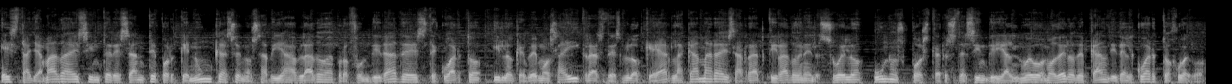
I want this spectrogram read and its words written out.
Esta llamada es interesante porque nunca se nos había hablado a profundidad de este cuarto, y lo que vemos ahí tras desbloquear la cámara es a Rat tirado en el suelo, unos pósters de Cindy y al nuevo modelo de Candy del cuarto juego.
